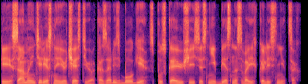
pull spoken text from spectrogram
И самой интересной ее частью оказались боги, спускающиеся с небес на своих колесницах.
